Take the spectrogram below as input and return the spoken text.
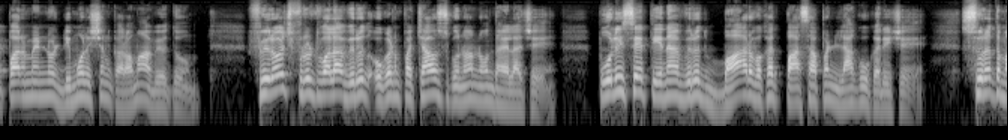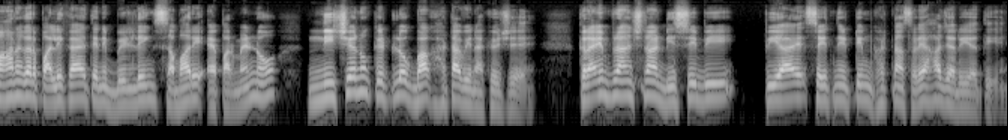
એપાર્ટમેન્ટનું ડિમોલિશન કરવામાં આવ્યું હતું. ફિરોજ ફ્રૂટવાલા વિરુદ્ધ ઓગણપચાસ ગુના નોંધાયેલા છે. પોલીસે તેના વિરુદ્ધ બાર વખત પાસા પણ લાગુ કરી છે. સુરત મહાનગરપાલિકાએ તેની બિલ્ડિંગ સભારી એપાર્ટમેન્ટનો નીચેનો કેટલોક ભાગ હટાવી નાખ્યો છે. ક્રાઇમ બ્રાન્ચના ડીસીબી, પીઆઈ સહિતની ટીમ ઘટના સ્થળે હાજર રહી હતી.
